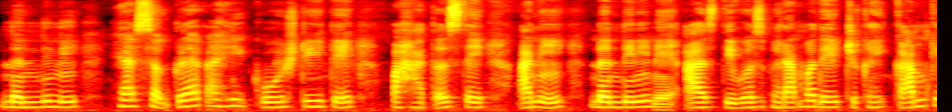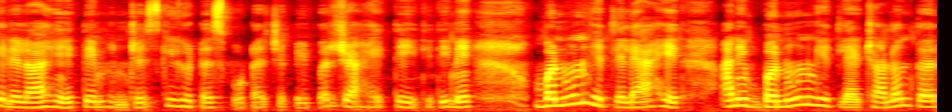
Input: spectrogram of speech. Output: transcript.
नंदिनी ह्या सगळ्या काही गोष्टी इथे पाहत असते. आणि नंदिनीने आज दिवसभरामध्ये जे काही काम केलेलं आहे ते म्हणजेच की घटस्फोटाचे पेपर जे आहेत ते इथे तिने बनवून घेतलेले आहेत. आणि बनवून घेतल्याच्यानंतर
